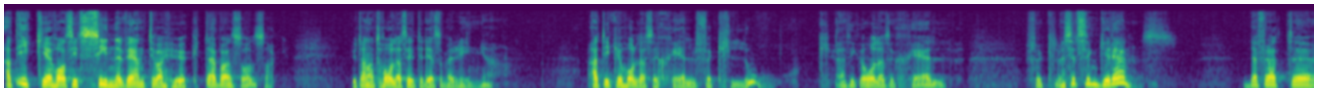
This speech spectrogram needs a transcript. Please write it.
att icke ha sitt sinne vänt till vad högt är bara en sån sak. Utan att hålla sig till det som är ringa. Att icke hålla sig själv för klok. Att icke hålla sig själv för klok. Det sätts en gräns. Därför att eh,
